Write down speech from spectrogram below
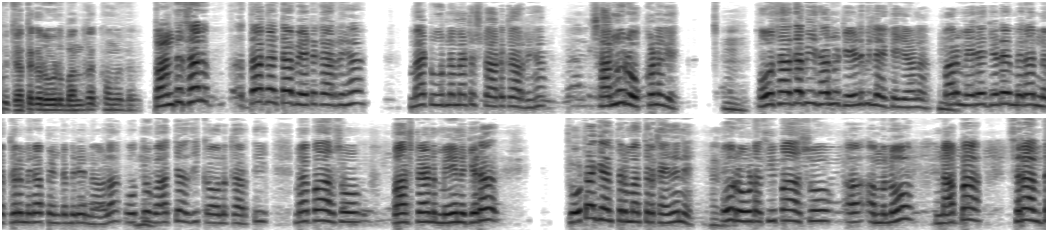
ਜਦ ਤੱਕ ਰੋਡ ਬੰਦ ਰੱਖੋਗੇ ਫਿਰ? ਬੰਦ ਸਰ ਅੱਧਾ ਘੰਟਾ ਵੇਟ ਕਰ ਰਿਹਾ। ਮੈਂ ਟੂਰਨਾਮੈਂਟ ਸਟਾਰਟ ਕਰ ਰਿਹਾ। ਸਾਨੂੰ ਰੋਕਣਗੇ। ਹੋ। ਸਕਦਾ ਵੀ ਸਾਨੂੰ ਜੇਲ੍ਹ ਵੀ ਲੈ ਕੇ ਜਾਣਾ। ਪਰ ਮੇਰੇ ਜਿਹੜੇ ਮੇਰਾ ਨਗਰ ਮੇਰਾ ਪਿੰਡ ਮੇਰੇ ਨਾਲ ਆ ਉਸ ਤੋਂ ਬਾਅਦ ਚ ਅਸੀਂ ਕਾਲ ਕਰਤੀ। ਮੈਂ ਭਾਰਸੋਂ ਬੱਸ ਸਟੈਂਡ ਮੇਨ ਜਿਹੜਾ ਛੋਟਾ ਜੰਤਰ ਮੰਤਰ ਕਹਿੰਦੇ ਨੇ ਉਹ ਰੋਡ ਅਸੀਂ ਭਾਸੋਂ ਅਮਲੋ ਨਾਭਾ ਸਰਹੰਦ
